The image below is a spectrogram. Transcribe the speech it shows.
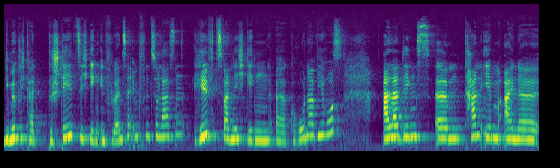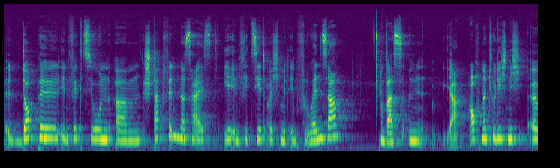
die Möglichkeit besteht, sich gegen Influenza impfen zu lassen. Hilft zwar nicht gegen äh, Coronavirus, Allerdings ähm, kann eben eine Doppelinfektion ähm, stattfinden. Das heißt, ihr infiziert euch mit Influenza, was ja auch natürlich nicht äh,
